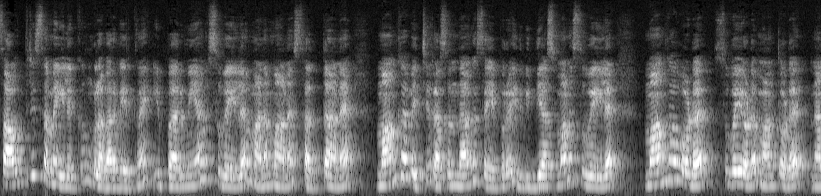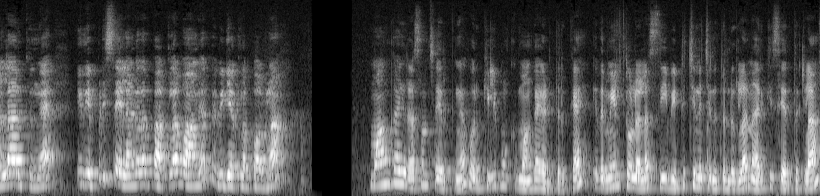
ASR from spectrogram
சாவித்ரி சமையலுக்கு உங்களை வரவேற்கிறேன். இப்போ அருமையான சுவையில் மனமான சத்தான மாங்காய் வச்சு ரசம் தாங்க செய்ய போகிறோம் இது வித்தியாசமான சுவையில் மாங்காவோட சுவையோட மனத்தோட நல்லா இருக்குங்க. இது எப்படி செய்யலாங்கிறத பார்க்கலாம். வாங்க இப்போ வீடியோக்குள்ளே போகலாம். மாங்காய் ரசம் சேர்க்குங்க. ஒரு கிளிமூக்கு மாங்காய் எடுத்திருக்கேன். இதை மேல் தோலெல்லாம் சீவிட்டு சின்ன சின்ன துண்டுகளாக நறுக்கி சேர்த்துக்கலாம்.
